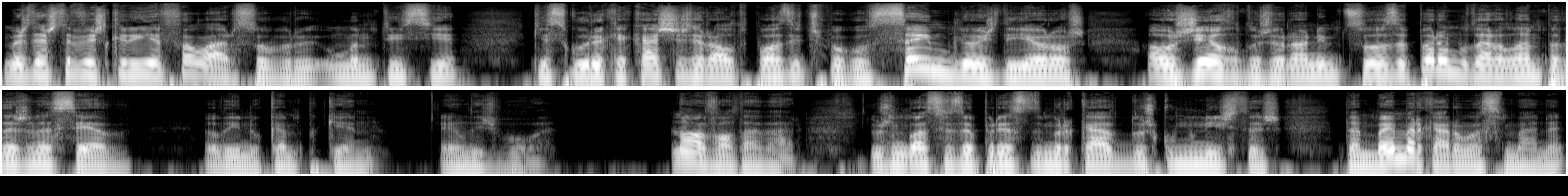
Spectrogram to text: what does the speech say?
Mas desta vez queria falar sobre uma notícia que assegura que a Caixa Geral de Depósitos pagou 100 milhões de euros ao genro do Jerónimo de Souza para mudar lâmpadas na sede, ali no Campo Pequeno, em Lisboa. Não há volta a dar. Os negócios a preço de mercado dos comunistas também marcaram a semana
